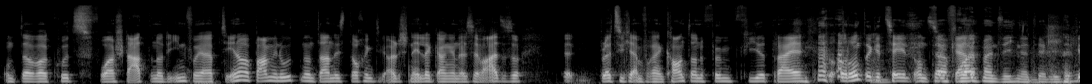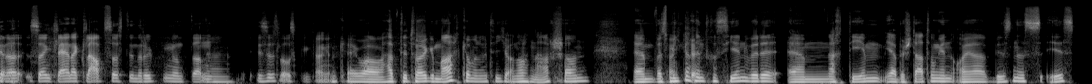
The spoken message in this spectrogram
Und da war kurz vor Start dann noch die Info, ja, ihr habt eh noch ein paar Minuten und dann ist doch irgendwie alles schneller gegangen, als erwartet. Also plötzlich einfach ein Countdown 5, 4, 3 runtergezählt und so da freut man sich natürlich. genau, so ein kleiner Klaps auf den Rücken und dann ja. ist es losgegangen. Okay, wow. Habt ihr toll gemacht, kann man natürlich auch noch nachschauen. Ähm, was mich noch interessieren würde, ähm, nachdem ja Bestattungen euer Business ist,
